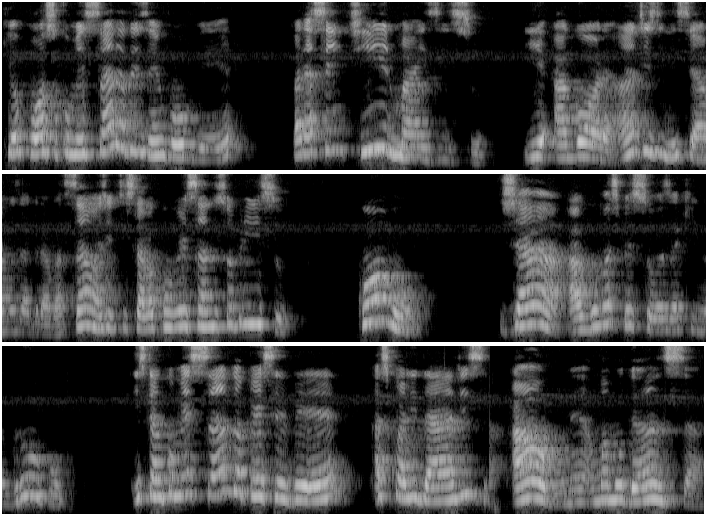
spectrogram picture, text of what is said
que eu posso começar a desenvolver para sentir mais isso. E agora, antes de iniciarmos a gravação, a gente estava conversando sobre isso. Como já algumas pessoas aqui no grupo estão começando a perceber as qualidades, algo, né, uma mudança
